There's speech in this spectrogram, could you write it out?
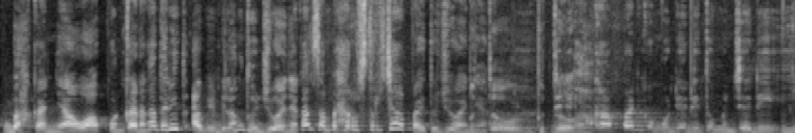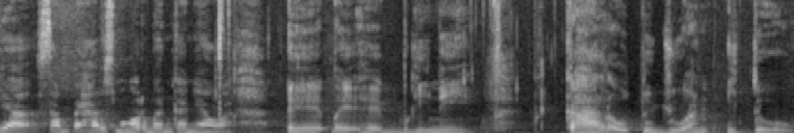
bahkan nyawa pun karena kan tadi Abi bilang tujuannya kan sampai harus tercapai tujuannya. Betul, betul. Jadi kapan kemudian itu menjadi ya sampai harus mengorbankan nyawa? Eh, eh begini, kalau tujuan itu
